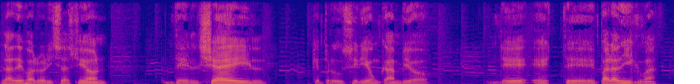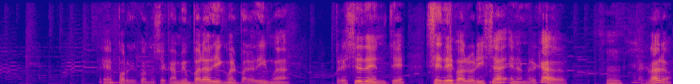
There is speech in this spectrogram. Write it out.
la desvalorización del shale, que produciría un cambio de este paradigma. ¿Eh? Porque cuando se cambia un paradigma, el paradigma precedente se desvaloriza en el mercado. Mm. ¿Está claro?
